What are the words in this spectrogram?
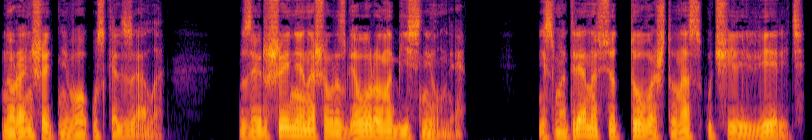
но раньше от него ускользало. В завершение нашего разговора он объяснил мне. Несмотря на все то, во что нас учили верить,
